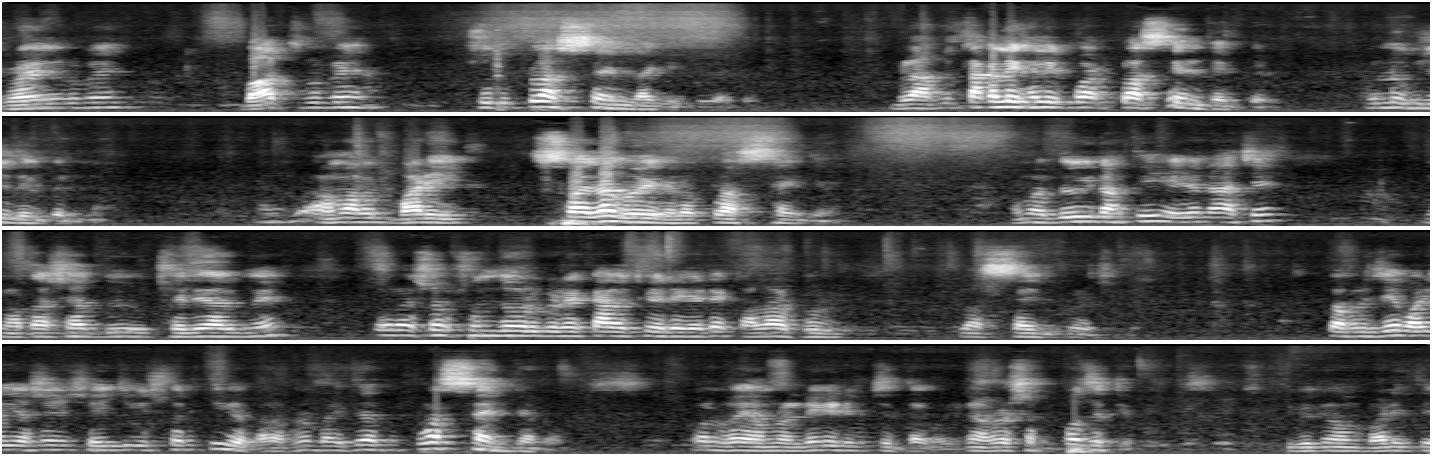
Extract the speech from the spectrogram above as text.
ড্রয়িং রুমে বাথরুমে শুধু প্লাস সাইন লাগিয়ে দিতে দেবেন মানে আপনি তাকালে খালি প্লাস সাইন দেখবেন, অন্য কিছু দেখবেন না। আমার বাড়ি সয়লাভ হয়ে গেল প্লাস সাইনে আমার দুই নাতি এখানে আছে মাতাসার দুই ছেলে আর মেয়ে। ওরা সব সুন্দর করে কাগজ কেটে কেটে কালারফুল প্লাস সাইন করেছিল। তারপরে যে বাড়ি আসে সেই জিজ্ঞেস করে কী ব্যাপার? আপনার বাড়িতে প্লাস সাইন কেন? বল ভাই, আমরা নেগেটিভ চিন্তা করি না, আমরা সব পজিটিভ কিন্তু আমার বাড়িতে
